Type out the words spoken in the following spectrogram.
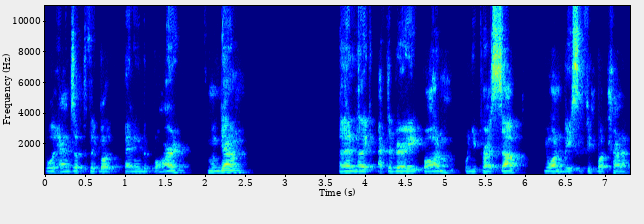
hold hands up, think about bending the bar coming down. And then like at the very bottom, when you press up, you want to basically think about trying to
